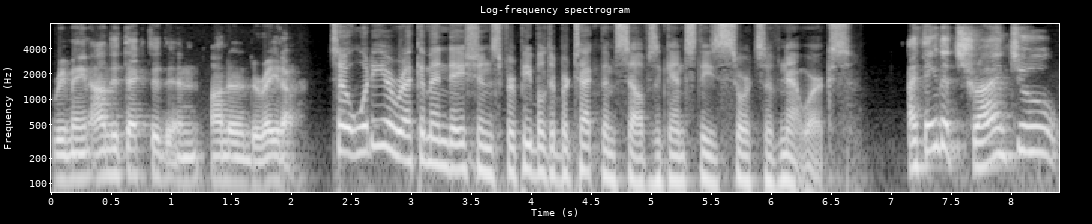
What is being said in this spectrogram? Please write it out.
remain undetected and under the radar. So, what are your recommendations for people to protect themselves against these sorts of networks? I think that trying to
